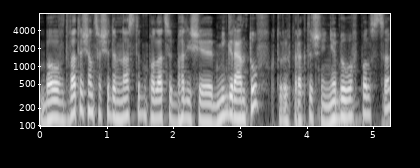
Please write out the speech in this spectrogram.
Bo w 2017 Polacy bali się migrantów, których praktycznie nie było w Polsce,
